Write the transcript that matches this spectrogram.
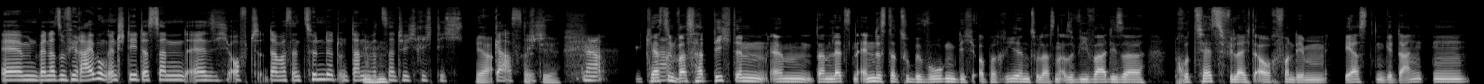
ähm, wenn da so viel Reibung entsteht, dass dann äh, sich oft da was entzündet und dann mhm. wird es natürlich richtig ja, garstig. Verstehe. Ja. Kerstin, ja. was hat dich denn ähm, dann letzten Endes dazu bewogen, dich operieren zu lassen? Also wie war dieser Prozess vielleicht auch von dem ersten Gedanken,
